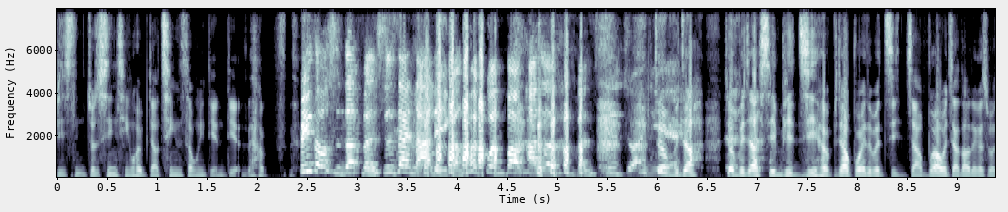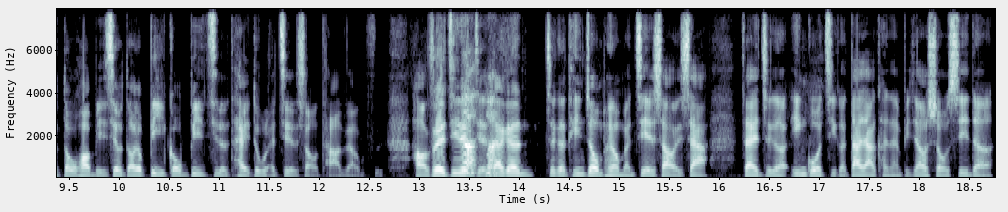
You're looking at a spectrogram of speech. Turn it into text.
比心就是心情会比较轻松一点点这样子。Beatles 的粉丝在哪里？赶快灌爆他的粉丝专业。就比较就比较心平气和，比较不会那么紧张。不然我讲到那个什么动画明星，我都要毕恭毕敬的态度来介绍他这样子。好，所以今天简单跟这个听众朋友们介绍一下，在这个英国几个大家可能比较熟悉的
